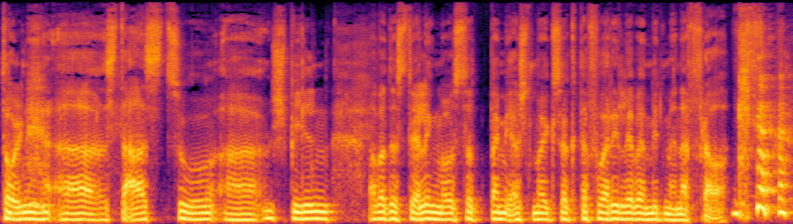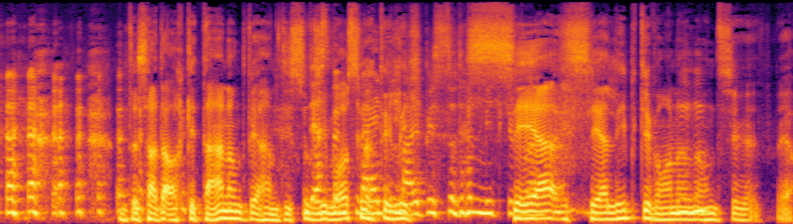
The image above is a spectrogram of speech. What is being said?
tollen äh, Stars zu äh, spielen. Aber der Sterling Moss hat beim ersten Mal gesagt, da fahre ich lieber mit meiner Frau. und das hat er auch getan und wir haben die Susi Moss natürlich sehr, sehr lieb gewonnen mhm. und sie, ja.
